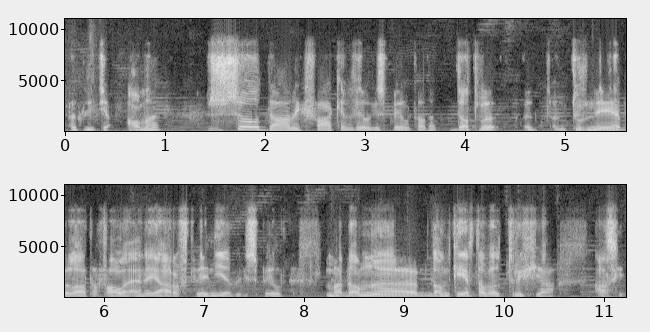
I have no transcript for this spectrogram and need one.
het liedje Anne zodanig vaak en veel gespeeld hadden, dat we een tournee hebben laten vallen en een jaar of twee niet hebben gespeeld. Maar dan, eh, dan keert dat wel terug, ja. Als je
